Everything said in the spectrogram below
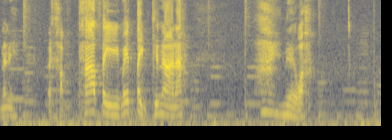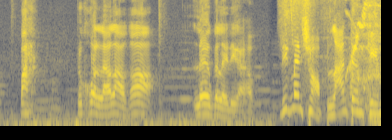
นั่นเองนะครับ ถ้าตีไม่ติดขึ้นมานะ ฮ้ยเหนื่อยวะไปะทุกคนแล้วเราก็เริ่มกันเลยดีกว่าครับ ลิทแมนช็อปร้านเติมเกม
